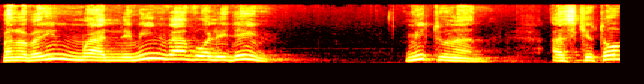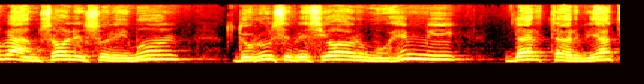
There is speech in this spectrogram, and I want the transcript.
بنابراین معلمین و والدین می‌تونن از کتاب امثال سلیمان دروس بسیار مهمی در تربیت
